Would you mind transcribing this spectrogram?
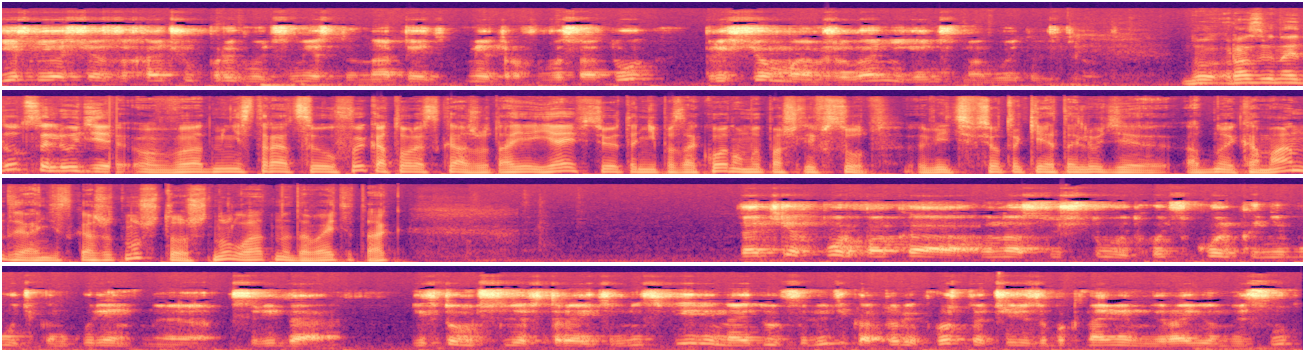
Если я сейчас захочу прыгнуть с места на 5 метров в высоту, при всем моем желании я не смогу этого сделать. Ну, разве найдутся люди в администрации Уфы, которые скажут, ай-яй-яй, все это не по закону, мы пошли в суд? Ведь все-таки это люди одной команды, они скажут, ну что ж, ну ладно, давайте так. До тех пор, пока у нас существует хоть сколько-нибудь конкурентная среда, и в том числе в строительной сфере, найдутся люди, которые просто через обыкновенный районный суд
